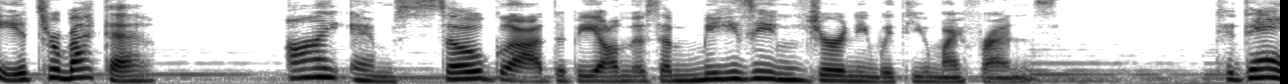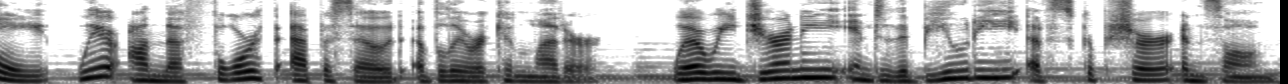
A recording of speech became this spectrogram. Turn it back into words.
Hey, it's Rebecca. I am so glad to be on this amazing journey with you, my friends. Today, we're on the fourth episode of Lyric and Letter, where we journey into the beauty of scripture and song.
